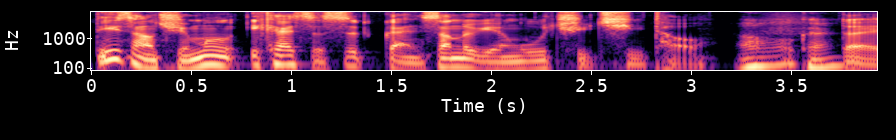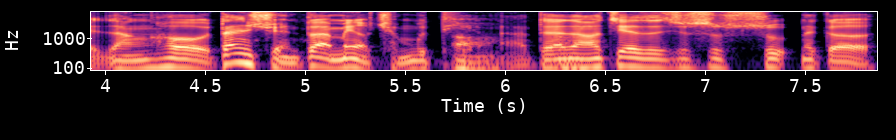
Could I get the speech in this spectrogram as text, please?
第一场曲目一开始是感伤的圆舞曲起头，哦，OK，对，然后但是选段没有全部填啊，对，然后接着就是舒那个。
